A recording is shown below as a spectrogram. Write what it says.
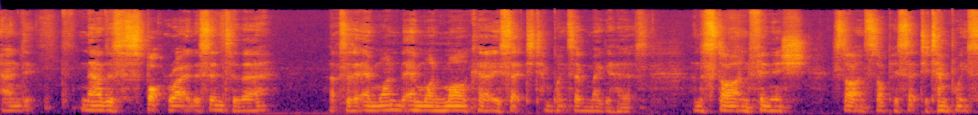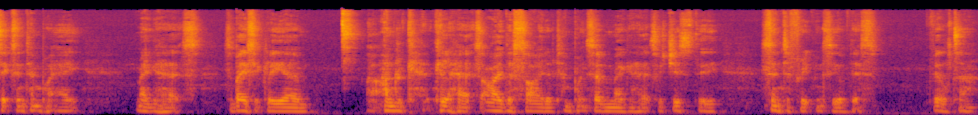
And it, now there's a spot right at the centre there. That says M1. The M1 marker is set to 10.7 megahertz, and the start and finish, start and stop is set to 10.6 and 10.8 megahertz. So basically um, 100 kilohertz either side of 10.7 megahertz, which is the center frequency of this filter.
